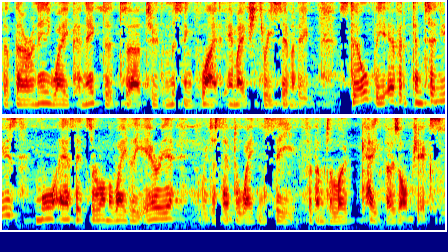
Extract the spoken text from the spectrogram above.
that they're in any way connected uh, to the missing flight MH370. Still, the effort continues. More assets are on the way to the area, we just have to wait and see for them to locate those objects.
